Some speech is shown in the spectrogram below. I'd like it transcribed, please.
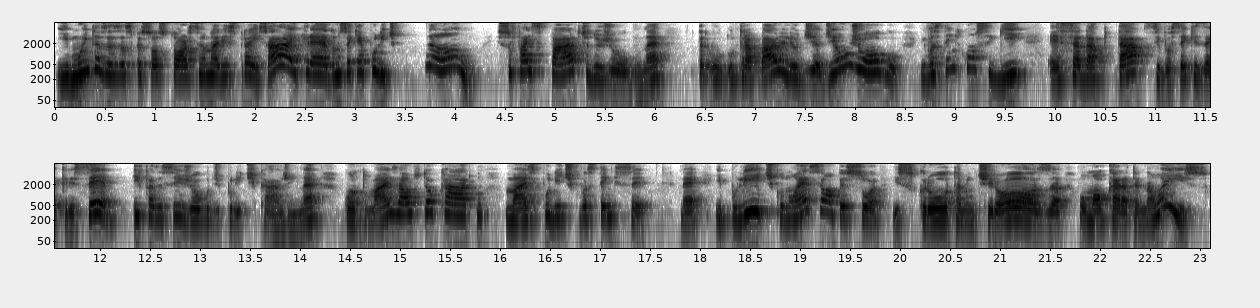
E muitas vezes as pessoas torcem o nariz para isso. Ai, credo, não sei quem é político. Não, isso faz parte do jogo, né? O, o, trabalho ali, o dia a dia é um jogo. E você tem que conseguir é, se adaptar, se você quiser crescer, e fazer esse jogo de politicagem, né? Quanto mais alto o teu cargo, mais político você tem que ser. Né? E político não é ser uma pessoa escrota, mentirosa ou mau caráter, não é isso.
